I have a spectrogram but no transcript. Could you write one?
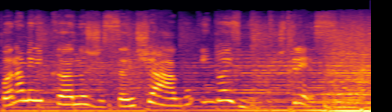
Pan-Americanos de Santiago em 2023.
